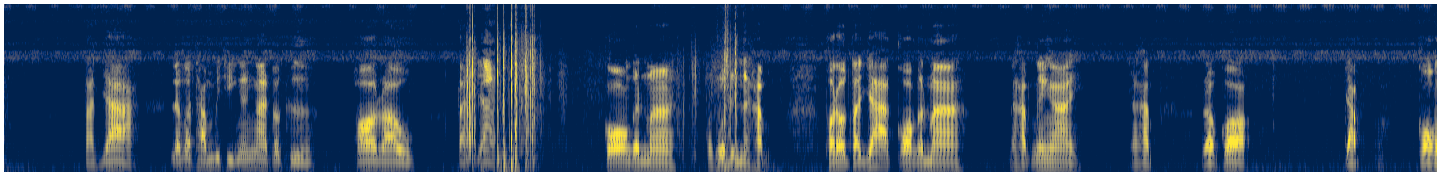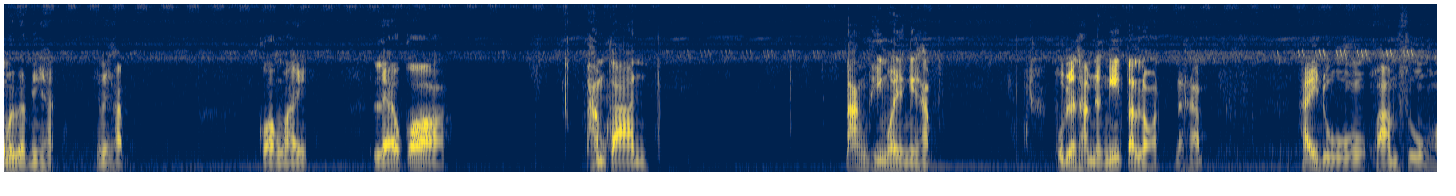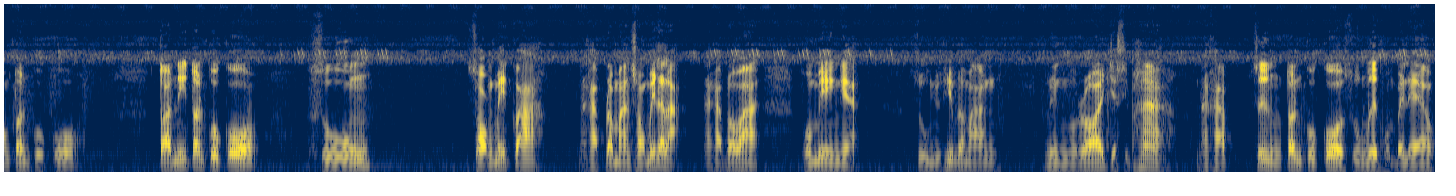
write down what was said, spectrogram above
ตัดหญ้าแล้วก็ทำวิธีง่าย ๆ ก็คือ พอเราตัดหญ้ากองกันมาขอโทษด้วยนะครับ พอเราตัดหญ้ากองกันมานะครับ ง่าย ๆนะครับ เราก็จับกองไว้แบบนี้ฮะเห็นไหมครับ กองไว้ แล้วก็ทำการตั้งทิ้งไว้อย่างนี้ครับ ผมจะทำอย่างนี้ตลอดนะครับ ให้ดูความสูงของต้นโกโก้ ตอนนี้ต้นโกโก้สูงสองเมตรกว่านะครับ ประมาณสองเมตรแล้วล่ะนะครับ เพราะว่าผมเองเนี่ยสูงอยู่ที่ประมาณหนึ่งร้อยเจ็ดสิบห้านะครับ ซึ่งต้นโกโก้สูงเลยผมไปแล้ว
